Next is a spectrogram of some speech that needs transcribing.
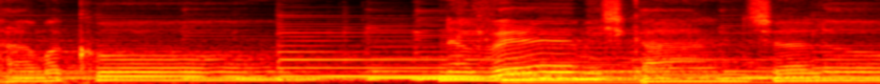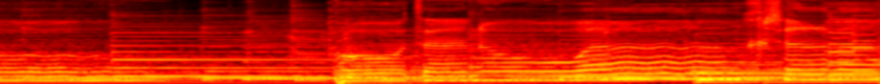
המקום, נווה משכן שלום, פה תנוח שלווה,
